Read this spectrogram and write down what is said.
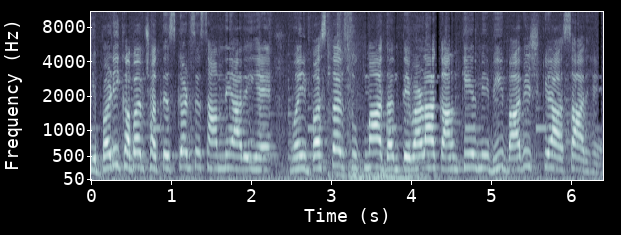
ये बड़ी खबर छत्तीसगढ़ से सामने आ रही है। वहीं बस्तर, सुकमा, दंतेवाड़ा, कांकेर में भी बारिश के आसार हैं।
